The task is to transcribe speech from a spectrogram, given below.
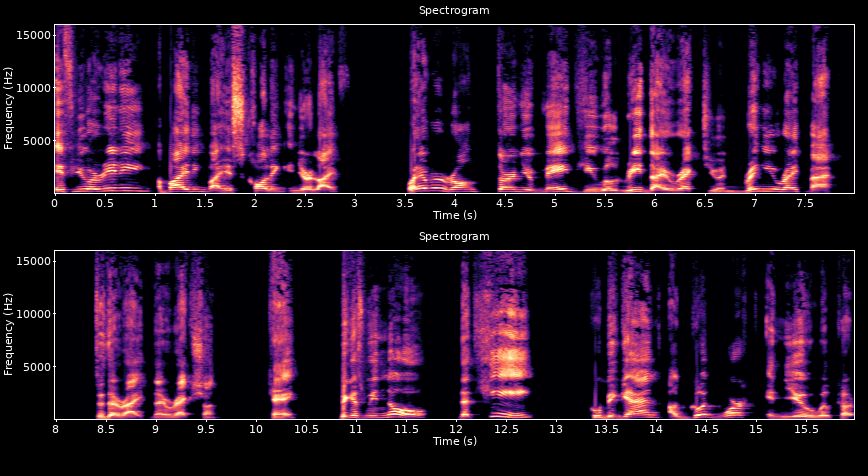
if you are really abiding by His calling in your life, whatever wrong turn you've made, He will redirect you and bring you right back to the right direction. Okay? Because we know that He who began a good work in you will co-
